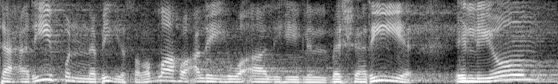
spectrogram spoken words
تعريف النبي صلى الله عليه وآله للبشرية اليوم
